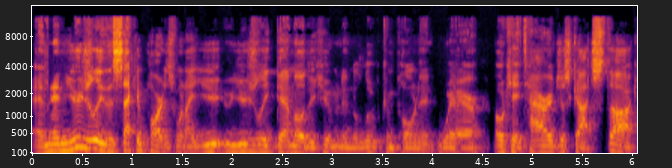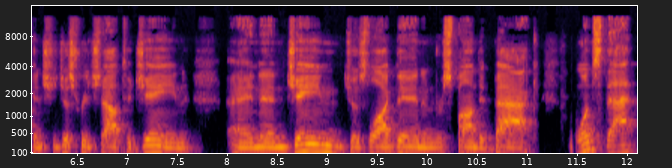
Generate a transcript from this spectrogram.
And then usually the second part is when I u- usually demo the human in the loop component, where okay, Tara just got stuck and she just reached out to Jane, and then Jane just logged in and responded back. Once that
